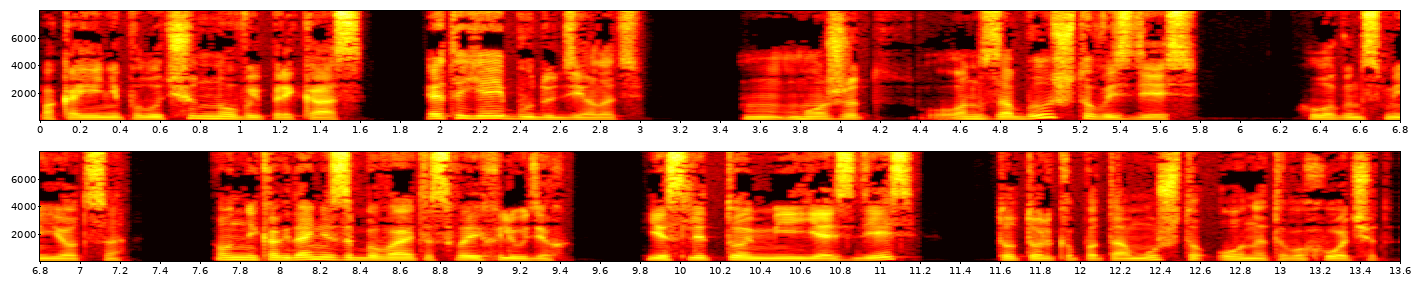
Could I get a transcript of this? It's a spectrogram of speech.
пока я не получу новый приказ. Это я и буду делать». «Может, он забыл, что вы здесь?» Логан смеется. «Он никогда не забывает о своих людях. Если Томми и я здесь, то только потому, что он этого хочет.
